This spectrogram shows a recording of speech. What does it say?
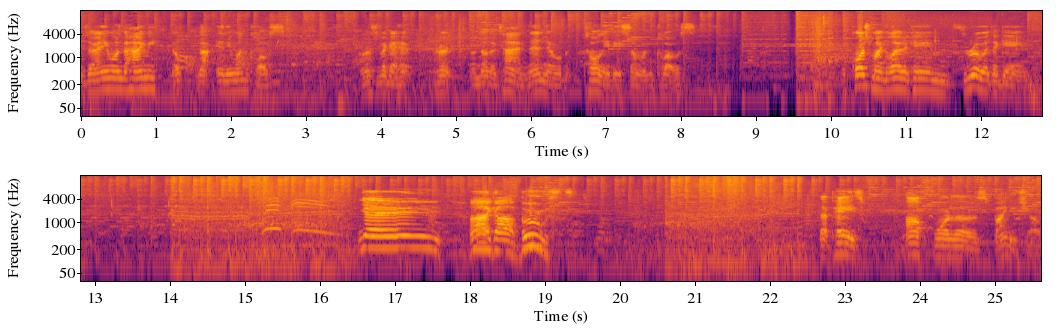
Is there anyone behind me? Nope, not anyone close. Unless if I get hurt, hurt another time, then there will totally be someone close. Of course my glider came through it again. Yay! I got boost! That pays off for the spiny shell.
